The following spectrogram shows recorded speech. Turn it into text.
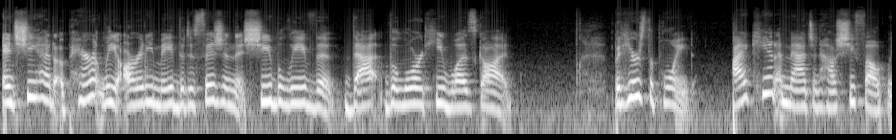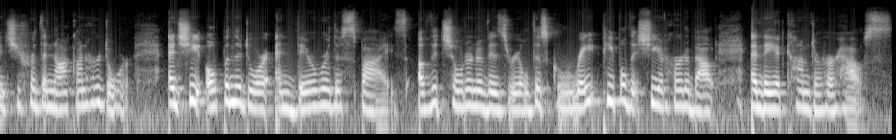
And she had apparently already made the decision that she believed that, that the Lord, He was God. But here's the point I can't imagine how she felt when she heard the knock on her door and she opened the door and there were the spies of the children of Israel, this great people that she had heard about, and they had come to her house.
